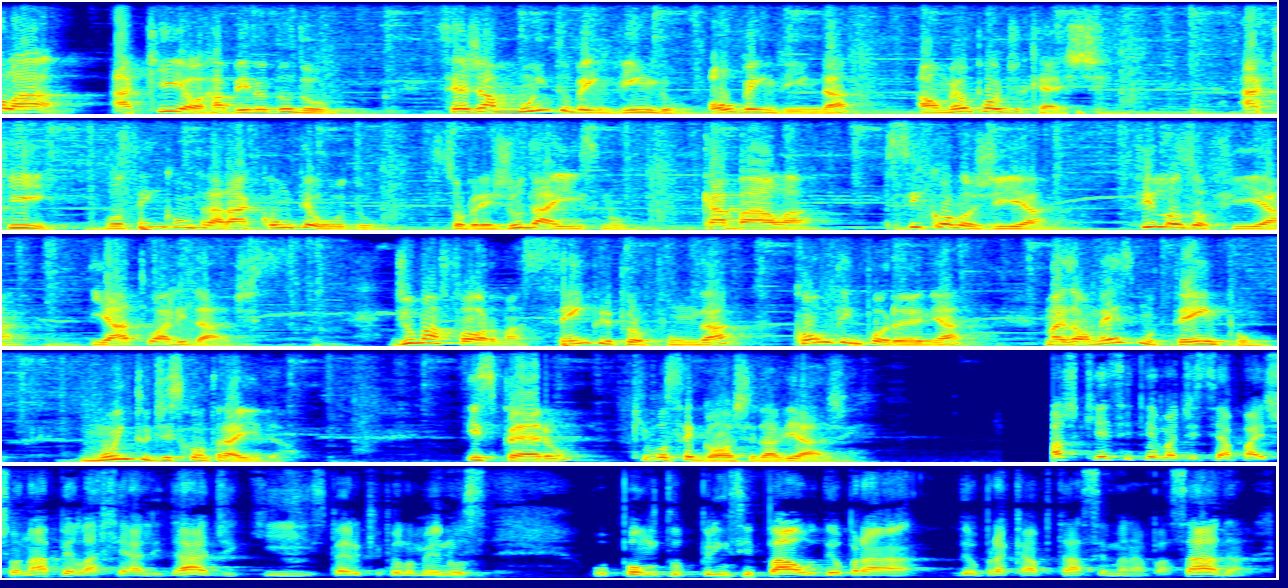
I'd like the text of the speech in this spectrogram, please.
Olá, aqui é o Rabino Dudu. Seja muito bem-vindo ou bem-vinda ao meu podcast. Aqui você encontrará conteúdo sobre judaísmo, cabala, psicologia, filosofia e atualidades. De uma forma sempre profunda, contemporânea, mas ao mesmo tempo muito descontraída. Espero que você goste da viagem. Acho que esse tema de se apaixonar pela realidade, que espero que pelo menos o ponto principal deu para deu para captar semana passada,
